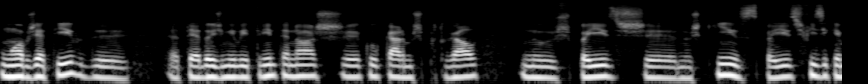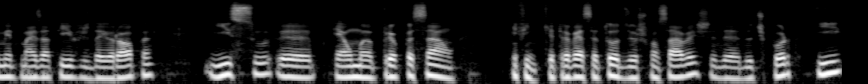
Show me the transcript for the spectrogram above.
um objetivo de até 2030 nós eh, colocarmos Portugal nos países, eh, nos 15 países fisicamente mais ativos da Europa, e isso eh, é uma preocupação, enfim, que atravessa todos os responsáveis do desporto. E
